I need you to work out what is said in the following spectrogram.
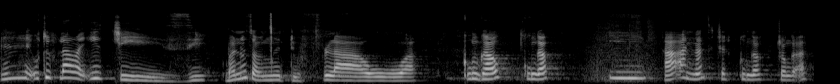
um uthi uflower ijezi bani uzawunceda uflower kungaw kungaw ha-a nantsi je kungaw jonga apha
